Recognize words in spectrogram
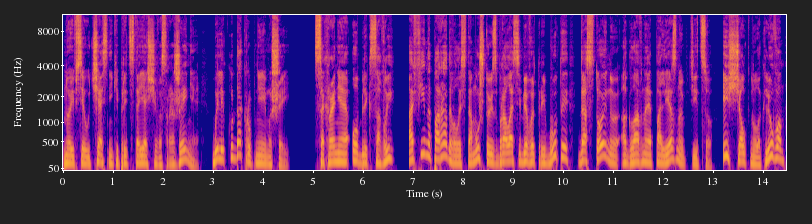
но и все участники предстоящего сражения были куда крупнее мышей. Сохраняя облик совы, Афина порадовалась тому, что избрала себе в атрибуты достойную, а главное полезную птицу — и щелкнула клювом,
